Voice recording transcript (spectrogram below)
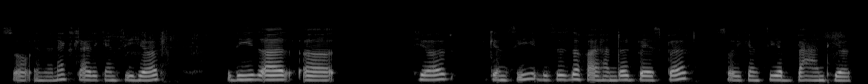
So in the next slide you can see here. So these are uh, here you can see this is the 500 base pair. So you can see a band here.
